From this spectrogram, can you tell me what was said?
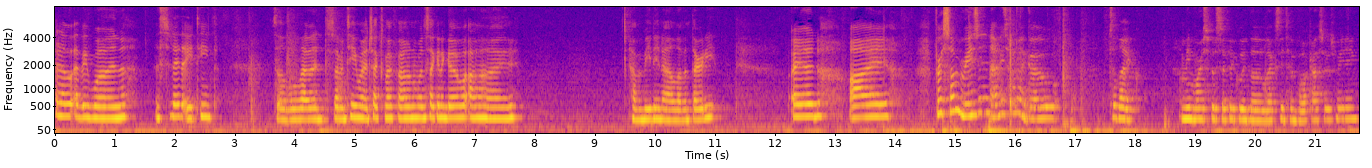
Hello everyone. It's today the 18th. It's 11:17 when I checked my phone one second ago. I have a meeting at 11:30. And I for some reason every time I go to like I mean more specifically the Lexington podcasters meeting,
